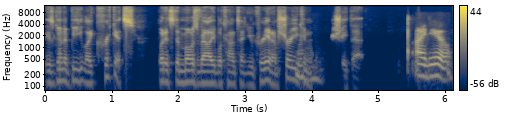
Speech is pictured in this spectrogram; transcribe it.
is going to be like crickets, but it's the most valuable content you create. I'm sure you can Mhm. appreciate that. I do.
